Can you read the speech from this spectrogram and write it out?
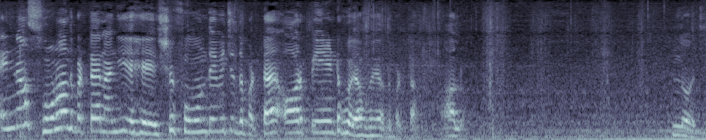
ਇੰਨਾ ਸੋਹਣਾ ਦੁਪੱਟਾ ਹੈ ਨਾ ਜੀ, ਇਹ ਸ਼ਿਫੋਨ ਦੇ ਵਿੱਚ ਦੁਪੱਟਾ ਹੈ ਔਰ ਪੇਂਟ ਹੋਇਆ ਹੋਇਆ ਦੁਪੱਟਾ। ਆ ਲਓ। ਲਓ ਜੀ।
